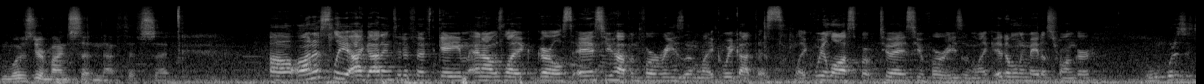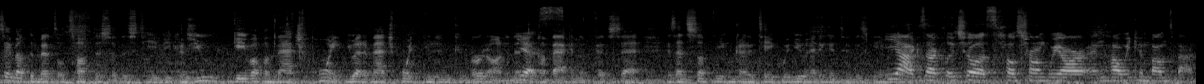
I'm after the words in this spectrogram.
What was your mindset in that fifth set? Uh, honestly, I got into the fifth game and I was like, girls, ASU happened for a reason. Like, we got this. Like, we lost for, to ASU for a reason. Like, it only made us stronger. What does it say about the mental toughness of this team? Because you gave up a match point. You had a match point you didn't convert on, and then Yes. to come back in the fifth set. Is that something you can kind of take with you heading into this game? Yeah, exactly. Show us how strong we are and how we can bounce back.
